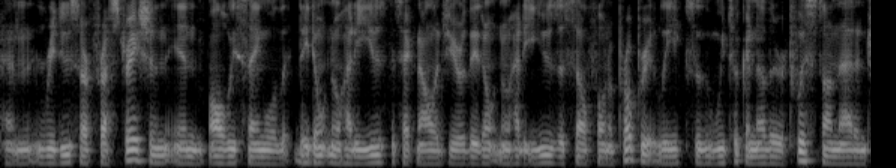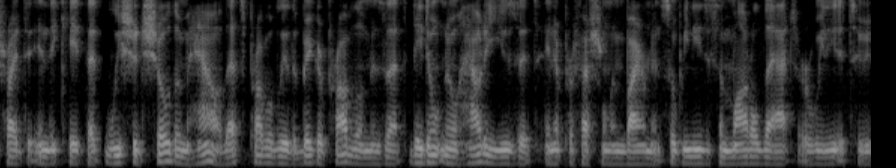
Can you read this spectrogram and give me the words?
and reduce our frustration in always saying, well, they don't know how to use the technology or they don't know how to use a cell phone appropriately. So we took another twist on that and tried to indicate that we should show them how. That's probably the bigger problem is that they don't know how to use it in a professional environment. So we needed to model that or we needed to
